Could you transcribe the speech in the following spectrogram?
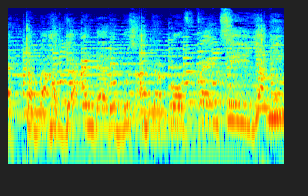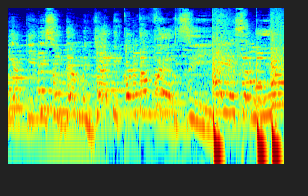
internet Kebahagiaan dari bus antar provinsi Yang hingga kini sudah menjadi kontroversi. Ayo semua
